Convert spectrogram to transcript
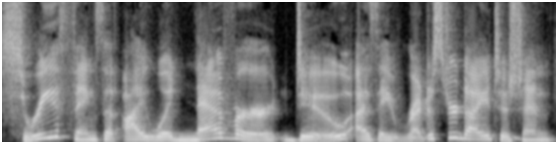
three things that I would never do as a registered dietitian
